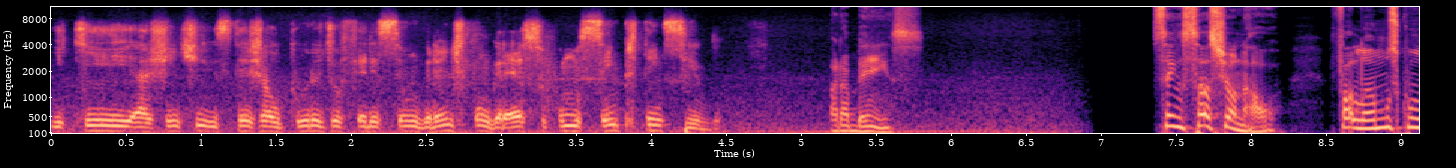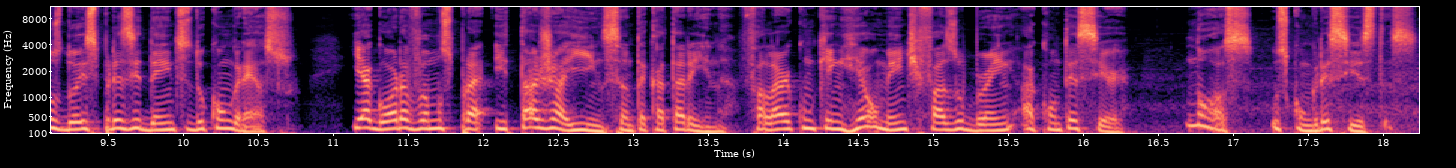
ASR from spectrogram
e que a gente esteja à altura de oferecer um grande congresso, como sempre tem sido. Parabéns. Sensacional! Falamos com os dois presidentes do Congresso. E agora vamos para Itajaí, em Santa Catarina, falar com quem realmente faz o Brain acontecer. Nós, os congressistas.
